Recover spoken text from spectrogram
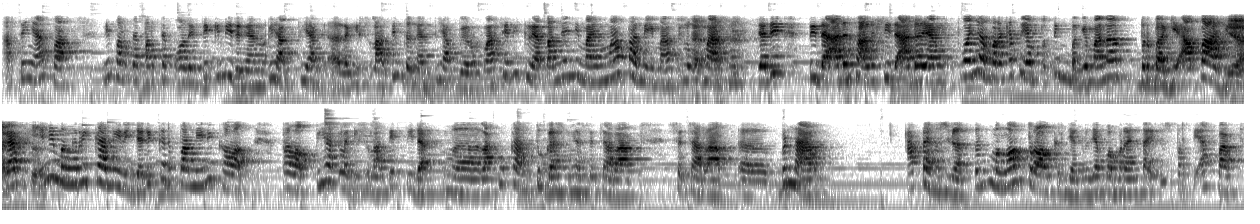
Artinya apa? Ini partai-partai politik ini dengan pihak-pihak eh, legislatif dengan pihak birokrasi ini kelihatannya ini main mata nih Mas Lukman. Jadi tidak ada saling tidak ada yang pokoknya mereka tuh yang penting bagaimana berbagi apa gitu Iya, kan. betul. Ini mengerikan ini. Jadi ke depan ini kalau kalau pihak legislatif tidak melakukan tugasnya secara secara eh, benar apa yang harus dilakukan? Mengontrol kerja-kerja pemerintah itu seperti apa?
